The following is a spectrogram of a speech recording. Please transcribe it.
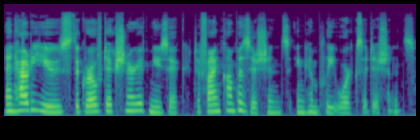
and how to use the Grove Dictionary of Music to find compositions in complete works editions.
